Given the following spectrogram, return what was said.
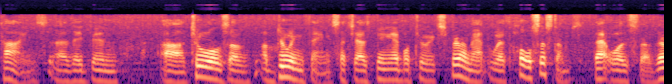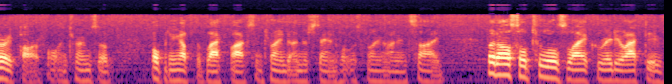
kinds. Uh, they've been uh, tools of, of doing things, such as being able to experiment with whole systems. That was uh, very powerful in terms of opening up the black box and trying to understand what was going on inside but also tools like radioactive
